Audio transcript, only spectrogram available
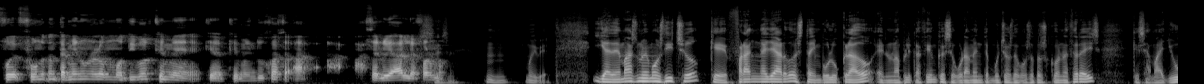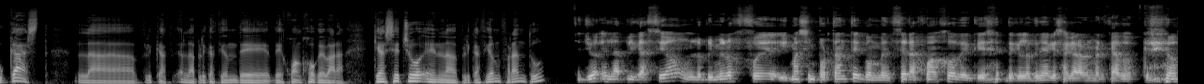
fue, fue uno, también uno de los motivos que me, que, me indujo a, hacerlo y a darle forma. Muy bien. Y además no hemos dicho que Frank Gallardo está involucrado en una aplicación que seguramente muchos de vosotros conoceréis, que se llama YouCast, la, la aplicación de, de Juanjo Guevara. ¿Qué has hecho en la aplicación, Fran, tú? Yo en la aplicación lo primero fue, y más importante, convencer a Juanjo de que, de que la tenía que sacar al mercado. Creo,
